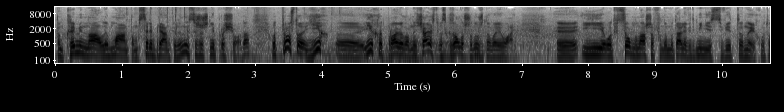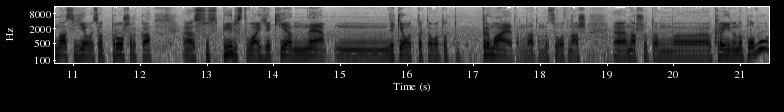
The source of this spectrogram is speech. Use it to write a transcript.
там кримінал, лиман, там серебрянка. Для них це ж ні про що. Да? От просто їх, е, їх відправило начальство і сказало, що нужно воювати. Е, І от в цьому наша фундаментальна відмінність від них. От у нас є ось от прошарка е, суспільства, яке не яке от так от, от тримає там, да, там оцю от наш, е, нашу там країну на плаву.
